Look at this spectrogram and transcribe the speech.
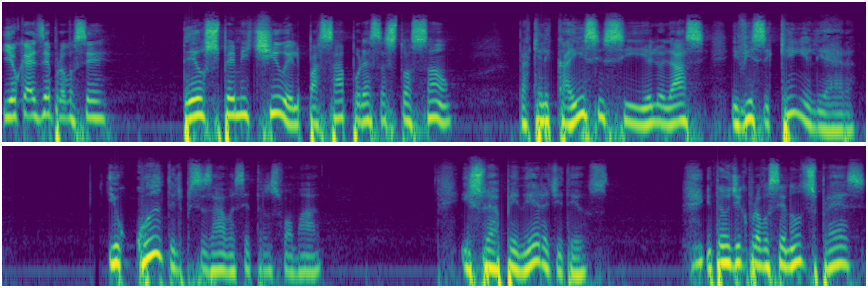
E eu quero dizer para você: Deus permitiu ele passar por essa situação para que ele caísse em si e ele olhasse e visse quem ele era e o quanto ele precisava ser transformado. Isso é a peneira de Deus. Então eu digo para você: não despreze.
